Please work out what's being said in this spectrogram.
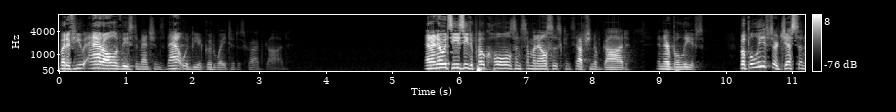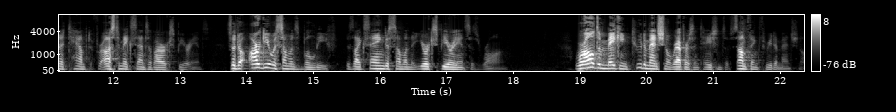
but if you add all of these dimensions, that would be a good way to describe God. And I know it's easy to poke holes in someone else's conception of God and their beliefs, but beliefs are just an attempt for us to make sense of our experience. So to argue with someone's belief is like saying to someone that your experience is wrong. We're all making two dimensional representations of something three dimensional.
